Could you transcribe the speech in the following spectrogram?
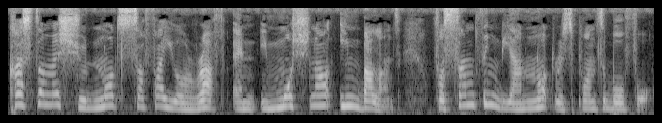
Customers should not suffer your wrath and emotional imbalance for something they are not responsible for.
